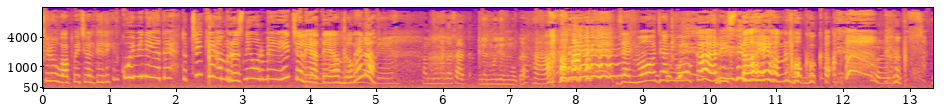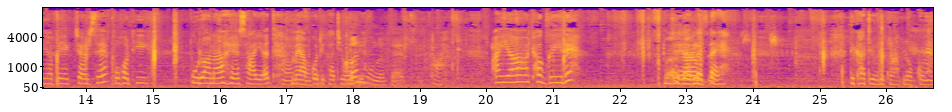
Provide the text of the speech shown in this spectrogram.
चलो वॉक पे चलते हैं लेकिन कोई भी नहीं आता है। तो ठीक है हम रजनी और में ही चले आते हैं हम लोग है ना? हैं, हम दोनों का साथ जन्मों जन्मों का। हाँ। जन्मों जन्मों का रिश्ता है हम लोगों का। यहाँ पे एक चर्च है बहुत ही पुराना है शायद। हाँ, मैं हाँ। आपको दिखाती हूँ बंद होगा शायद हाँ। आया ठग गई रे। मुझे डर लगता है। दिखाती हूँ रुको आप लोग को भी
